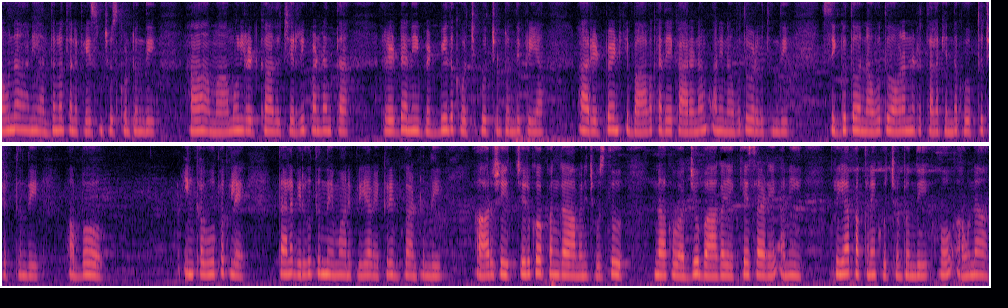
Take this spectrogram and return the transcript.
అవునా అని అద్దంలో తన ఫేస్ని చూసుకుంటుంది. మామూలు రెడ్ కాదు చెర్రీ పండంతా రెడ్ అని బెడ్ మీదకు వచ్చి కూర్చుంటుంది ప్రియా. ఆ రెడ్ పెయింట్కి బావకు అదే కారణం అని నవ్వుతూ అడుగుతుంది. సిగ్గుతో నవ్వుతూ అవునన్నట్టు తల కింద ఊపుతూ చెప్తుంది. అబ్బో ఇంకా ఊపకులే. తల విరుగుతుందేమో అని ప్రియ వెక్కిరింపుగా అంటుంది. ఆరుషి చిరుకోపంగా ఆమెను చూస్తూ నాకు అజ్జు బాగా ఎక్కేశాడే అని ప్రియా పక్కనే కూర్చుంటుంది. ఓ అవునా?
